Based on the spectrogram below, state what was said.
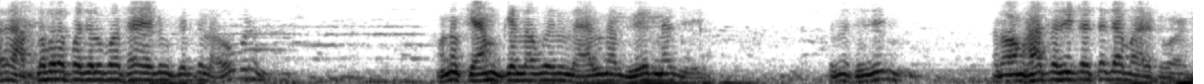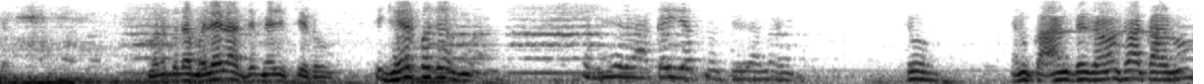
અરે આટલા બધા પઝલ ઊભા થાય એટલું ઉકેલ તો લાવવું પડે ને. આનો કેમ ઉકેલ લાવવો એનું લાલ ના કે ના જોઈએ. તમે સમજે ને? અને આમ હાથ પછી ટચ મારે તો મને બધા મળેલા છે મેજિસ્ટ્રેટો એ ઘેર પધર આ કઈ જાતનું છે શું એનું કારણ તે જાણો છો આ કાળનું?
